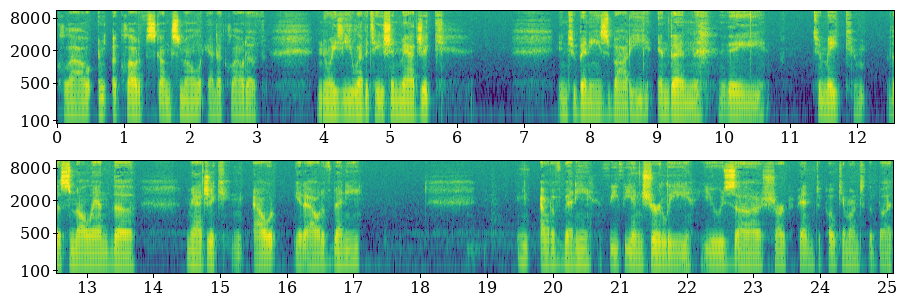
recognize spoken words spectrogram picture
cloud, I mean, a cloud of skunk smell and a cloud of noisy levitation magic into Benny's body. And then they, to make the smell and the magic out, get out of Benny, out of Benny, Fifi and Shirley use a sharp pin to poke him onto the butt.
